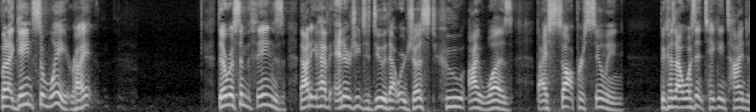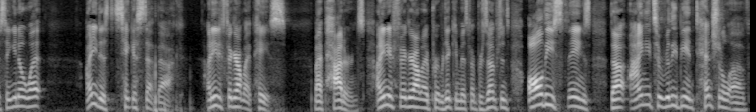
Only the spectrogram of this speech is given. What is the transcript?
but I gained some weight, right? There were some things that you have energy to do that were just who I was that I stopped pursuing because I wasn't taking time to say, you know what? I need to take a step back. I need to figure out my pace, my patterns. I need to figure out my predicaments, my presumptions, all these things that I need to really be intentional of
